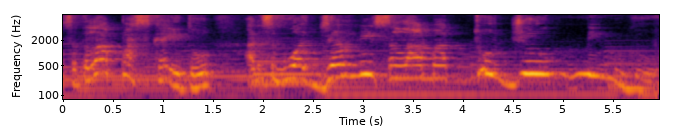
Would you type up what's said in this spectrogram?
setelah pasca itu ada sebuah journey selama tujuh minggu.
